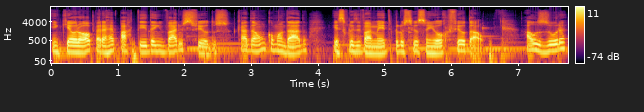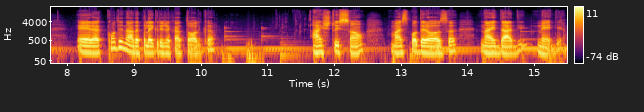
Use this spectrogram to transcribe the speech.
em que a Europa era repartida em vários feudos, cada um comandado exclusivamente pelo seu senhor feudal. A usura era condenada pela Igreja Católica, a instituição mais poderosa na Idade Média.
